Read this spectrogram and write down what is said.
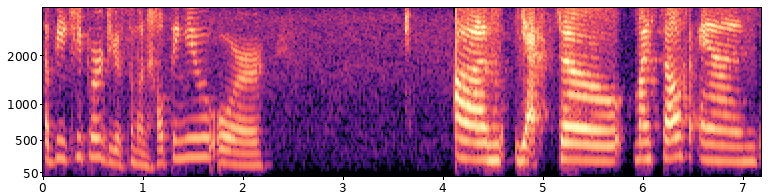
a beekeeper? Do you have someone helping you, or um, yes. So myself and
